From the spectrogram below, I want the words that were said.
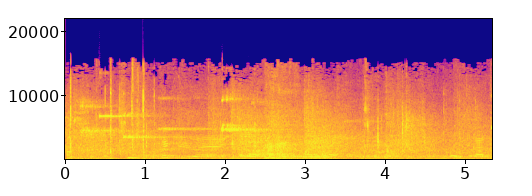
黑。跟住咧，如果要進到。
